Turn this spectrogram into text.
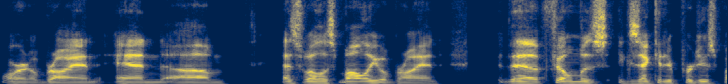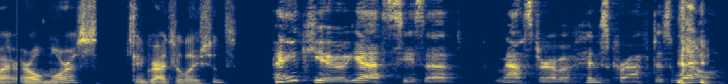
Orin O'Brien and um, as well as Molly O'Brien. The film was executive produced by Errol Morris. Congratulations. Thank you. Yes he's a master of his craft as well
